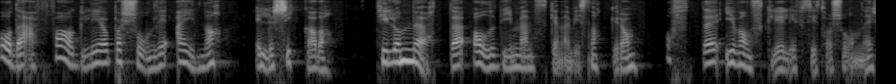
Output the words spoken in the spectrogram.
både er faglig og personlig egna, eller skikka, da, til å møte alle de menneskene vi snakker om, ofte i vanskelige livssituasjoner.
